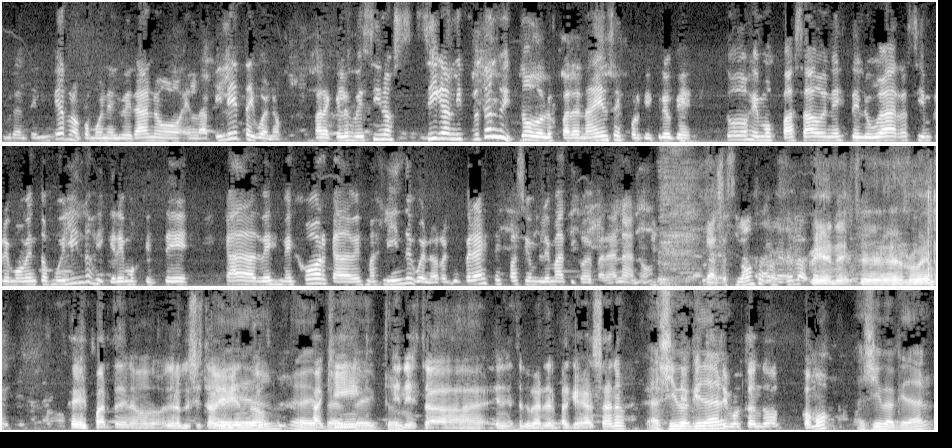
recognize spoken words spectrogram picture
durante el invierno como en el verano en la pileta y bueno, para que los vecinos sigan disfrutando y todos los paranaenses, porque creo que todos hemos pasado en este lugar siempre momentos muy lindos y queremos que esté cada vez mejor, cada vez más lindo y bueno, recuperar este espacio emblemático de Paraná, ¿no? Gracias, y vamos a conocerla. Bien, este, Rubén, es parte de lo, de lo que se está viviendo eh, aquí perfecto. en esta en este lugar del Parque Gazano. ¿Así va a te quedar? estoy mostrando cómo. ¿Así va a quedar?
